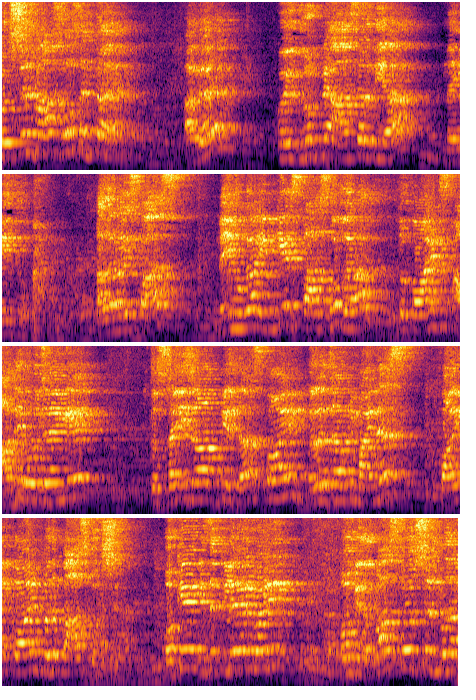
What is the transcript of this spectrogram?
question pass हो सकता है। अगर कोई ग्रुप ने आंसर दिया, नहीं तो। अदरवाइज़ पास नहीं होगा। इनकेस पास होगा तो पॉइंट्स आधे हो जाएँगे। तो सही जवाब के 10 पॉइंट, गलत जवाब के minus 5 point for the pass question okay is it clear everybody okay the pass question for the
